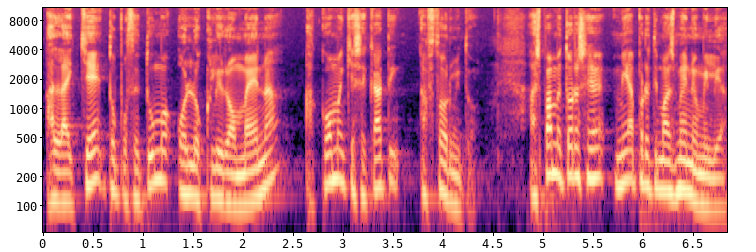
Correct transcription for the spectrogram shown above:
αλλά και τοποθετούμε ολοκληρωμένα ακόμα και σε κάτι αυθόρμητο. Α πάμε τώρα σε μια προετοιμασμένη ομιλία.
